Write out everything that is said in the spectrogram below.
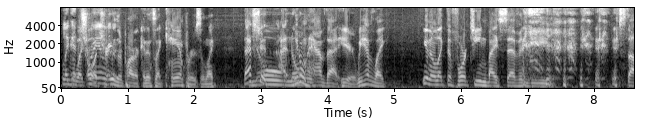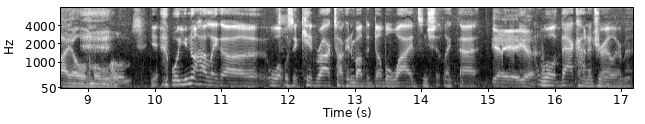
like a like oh, a trailer- trailer park and it's like campers and like that shit. I, no. We don't have that here. We have like you know like the 14 by 70 style mobile homes. Yeah. Well, you know how like uh what was it, Kid Rock talking about the double wides and shit like that. Yeah, yeah, yeah. Well, that kind of trailer, man.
